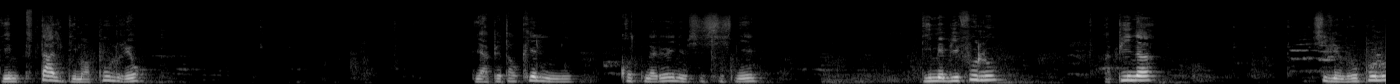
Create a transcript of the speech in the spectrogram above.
dia mitotaly dimampolo ireo de apetao kely ny kaontinareo eny amin'ny sisisisiny eny dimy ambin'ny folo ampiana sivy amby roapolo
